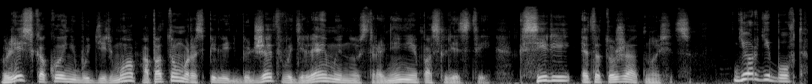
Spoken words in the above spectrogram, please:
Влезть в какое-нибудь дерьмо, а потом распилить бюджет, выделяемый на устранение последствий. К Сирии это тоже относится. Георгий Буфт.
